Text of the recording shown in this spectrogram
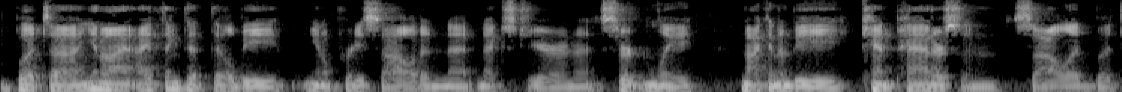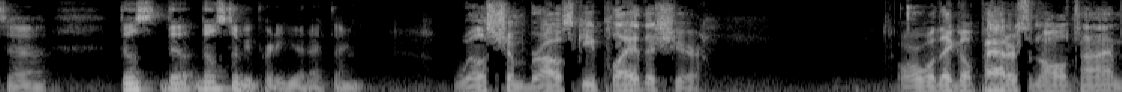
But uh, you know, I, I, think that they'll be you know pretty solid in net next year, and certainly not going to be Kent Patterson solid, but uh, they'll, they'll, they'll still be pretty good, I think. Will Shibrowski play this year? Or will they go Patterson the whole time?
